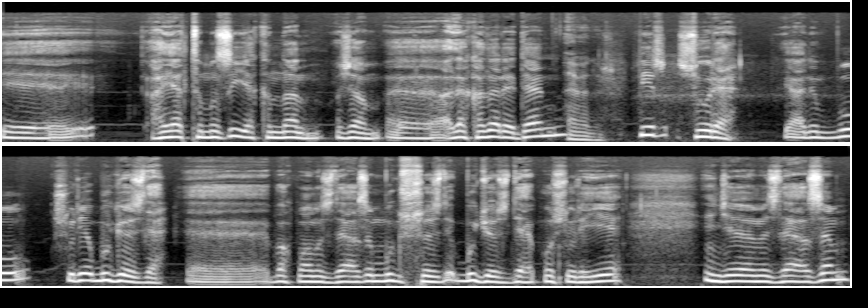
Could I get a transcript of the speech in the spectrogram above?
e, hayatımızı yakından hocam e, alakadar eden evet. bir sure. Yani bu sureye bu gözle e, bakmamız lazım. Bu sözde bu gözle bu sureyi incelememiz lazım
